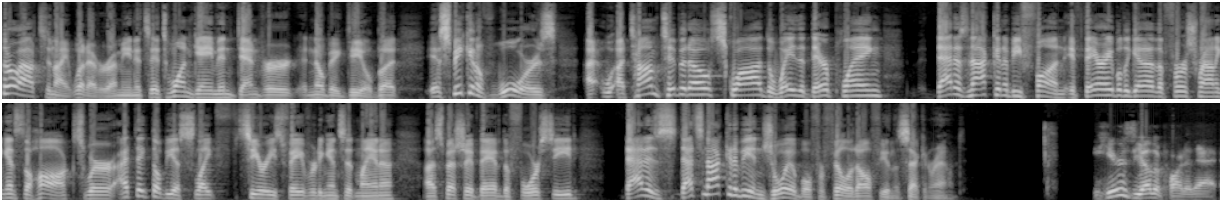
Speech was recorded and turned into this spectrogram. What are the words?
throw out tonight, whatever. I mean, it's it's one game in Denver, no big deal. But speaking of wars, a Tom Thibodeau squad, the way that they're playing, that is not going to be fun if they're able to get out of the first round against the Hawks, where I think they'll be a slight series favorite against Atlanta, uh, especially if they have the four seed. That is that's not going to be enjoyable for Philadelphia in the second round. Here's the other part of that.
